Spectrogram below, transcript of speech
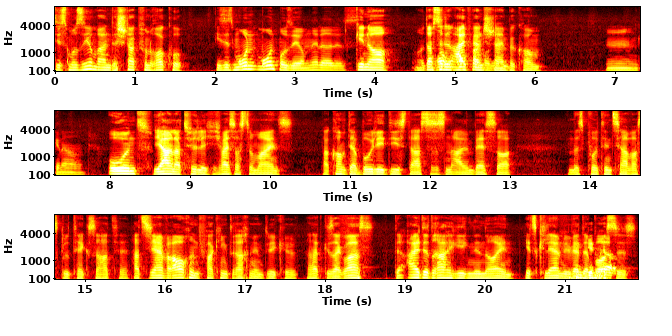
Das Museum war in der Stadt von Rocco. Dieses Mond Mondmuseum, ne? Das genau. Und da hast du den Altbernstein bekommen. Mm, genau. Und ja, natürlich, ich weiß, was du meinst. Da kommt der Bully, dies, das, das ist in allem besser. Und das Potenzial, was Glutexo hatte, hat sich einfach auch in fucking Drachen entwickelt. Man hat gesagt, was? Der alte Drache gegen den neuen. Jetzt klären wir, wer der genau. Boss ist.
